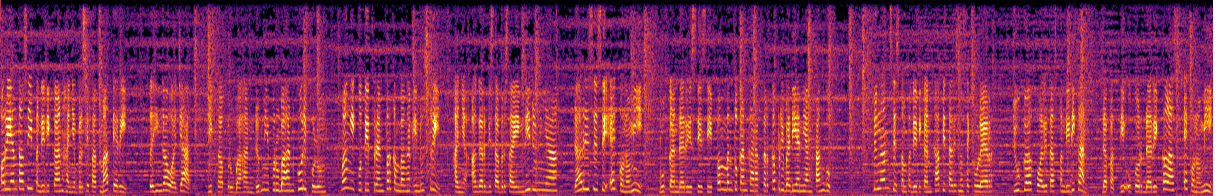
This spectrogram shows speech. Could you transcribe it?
orientasi pendidikan hanya bersifat materi, sehingga wajar jika perubahan demi perubahan kurikulum mengikuti tren perkembangan industri hanya agar bisa bersaing di dunia dari sisi ekonomi, bukan dari sisi pembentukan karakter kepribadian yang tangguh. Dengan sistem pendidikan kapitalisme sekuler, juga kualitas pendidikan dapat diukur dari kelas ekonomi.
